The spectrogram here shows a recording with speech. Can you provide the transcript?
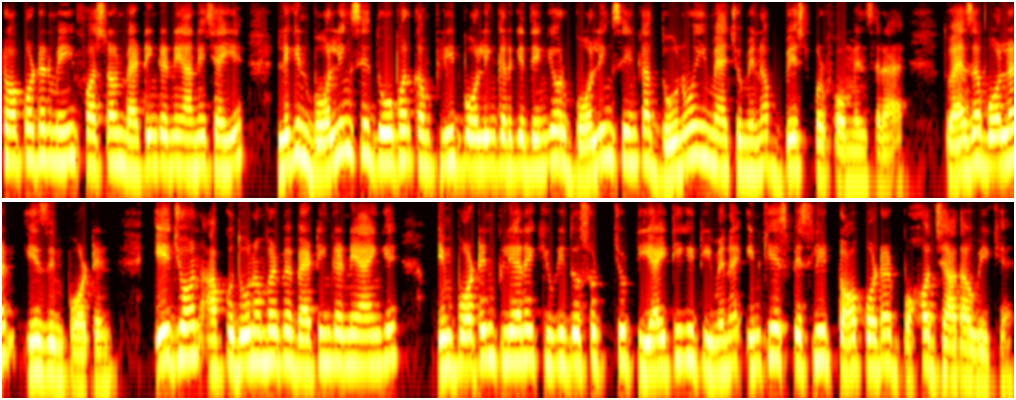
टॉप ऑर्डर में ही फ़र्स्ट राउंड बैटिंग करने आने चाहिए। लेकिन बॉलिंग से दो ओवर कंप्लीट बॉलिंग करके देंगे और बॉलिंग से इनका दोनों ही मैचों में ना बेस्ट परफॉर्मेंस रहा है। तो as a bowler is important A John आपको दो नंबर पे बैटिंग करने आएँगे। इंपॉर्टेंट प्लेयर है क्योंकि दोस्तों जो टीआईटी की टीम है ना, इनके स्पेशली टॉप ऑर्डर बहुत ज़्यादा वीक है।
